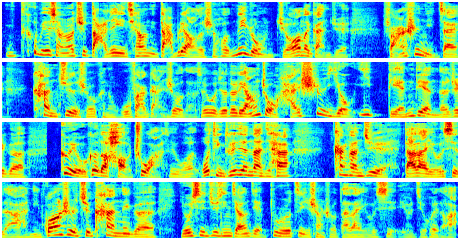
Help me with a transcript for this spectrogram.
你特别想要去打这一枪，你打不了的时候，那种绝望的感觉，反而是你在看剧的时候可能无法感受的。所以我觉得两种还是有一点点的这个各有各的好处啊，所以我我挺推荐大家。看看剧、打打游戏的啊，你光是去看那个游戏剧情讲解，不如自己上手打打游戏。有机会的话，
